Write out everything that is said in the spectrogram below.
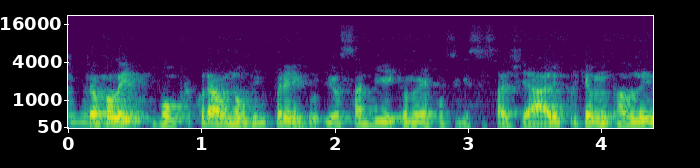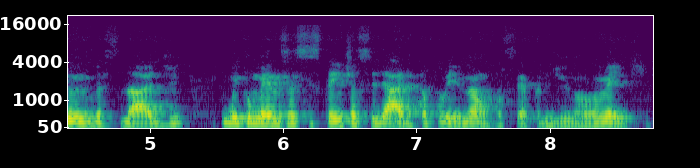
Uhum. Então eu falei, vou procurar um novo emprego. E eu sabia que eu não ia conseguir ser estagiário, porque eu não estava nem na universidade, muito menos assistente auxiliar. Então eu falei, não, você aprendiz novamente.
